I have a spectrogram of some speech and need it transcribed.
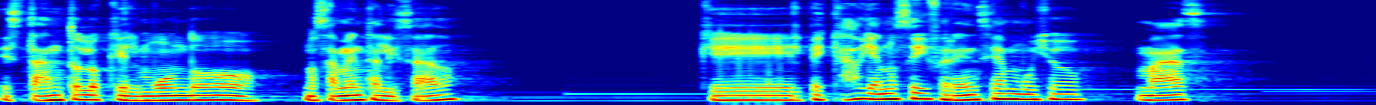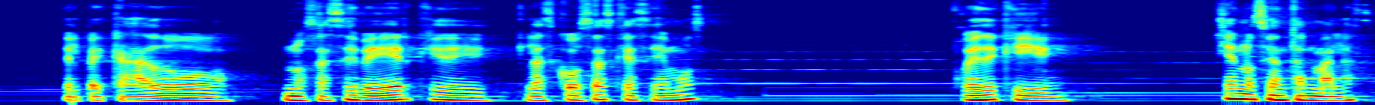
Es tanto lo que el mundo nos ha mentalizado que el pecado ya no se diferencia mucho más. El pecado nos hace ver que las cosas que hacemos puede que ya no sean tan malas.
